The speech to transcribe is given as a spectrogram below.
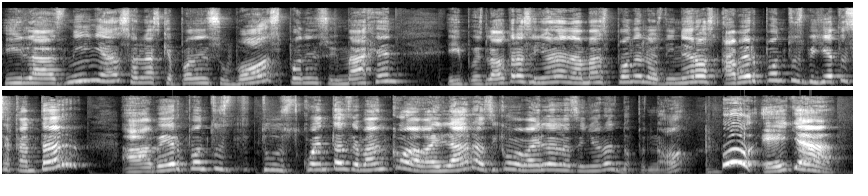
Y las niñas son las que ponen su voz, ponen su imagen, y pues la otra señora nada más pone los dineros. A ver, pon tus billetes a cantar. A ver, pon tus, tus cuentas de banco a bailar, así como bailan las señoras. No, pues no. ¡Uh! ¡Ella!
